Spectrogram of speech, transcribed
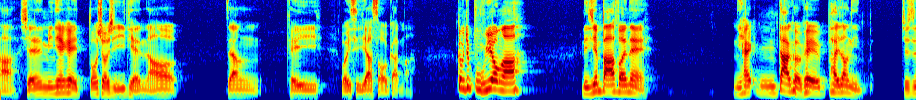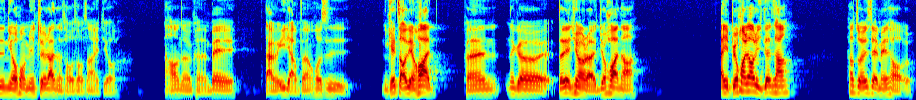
啊，嫌明天可以多休息一天，然后这样可以维持一下手感嘛？根本就不用啊！领先八分呢，你还你大可可以派上你就是牛棚里面最烂的投手上来丢，然后呢，可能被打个一两分，或是你可以早点换。可能那个得点圈有人就换啊，啊也不用换到李正昌，像昨天谁没投？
